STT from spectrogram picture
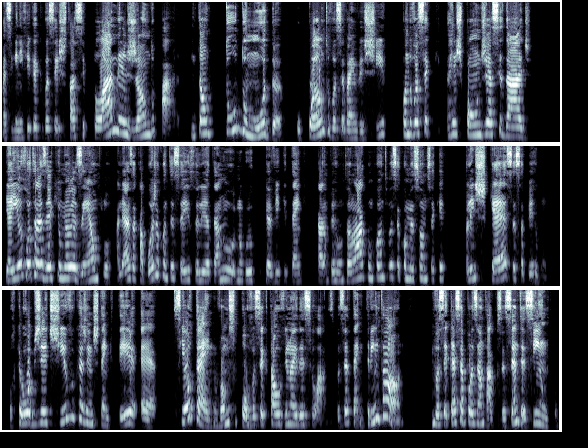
Mas significa que você está se planejando para. Então, tudo muda, o quanto você vai investir, quando você responde essa idade. E aí eu vou trazer aqui o meu exemplo. Aliás, acabou de acontecer isso ali, até no, no grupo que a Vicky tem, que ficaram perguntando, ah, com quanto você começou, não sei o quê. Eu falei, esquece essa pergunta. Porque o objetivo que a gente tem que ter é, se eu tenho, vamos supor, você que está ouvindo aí desse lado, se você tem 30 anos, você quer se aposentar com 65,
